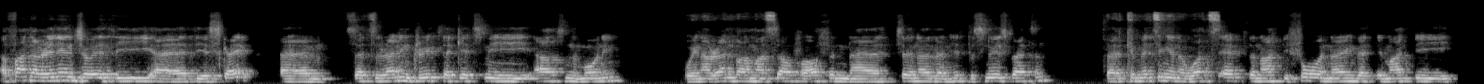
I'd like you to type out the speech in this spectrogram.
I find I really enjoy the uh, the escape. Um, so it's a running group that gets me out in the morning. When I run by myself, I often uh, turn over and hit the snooze button. But committing in a WhatsApp the night before and knowing that there might be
